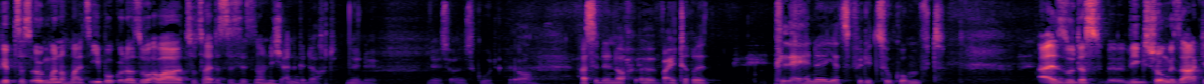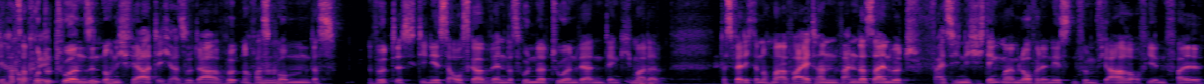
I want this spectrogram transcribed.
gibt es das irgendwann nochmal als E-Book oder so, aber zurzeit ist das jetzt noch nicht angedacht. Nee, nee. Nee, ist alles gut. Ja. Hast du denn noch äh, weitere Pläne jetzt für die Zukunft? Also, das, wie schon gesagt, die Harzer Fototouren sind noch nicht fertig. Also, da wird noch was mhm. kommen. Das wird es, die nächste Ausgabe werden das 100 Touren werden, denke ich mhm. mal. Da, das werde ich dann nochmal erweitern. Wann das sein wird, weiß ich nicht. Ich denke mal im Laufe der nächsten fünf Jahre auf jeden Fall.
